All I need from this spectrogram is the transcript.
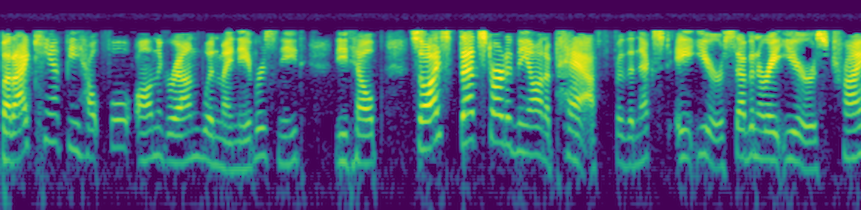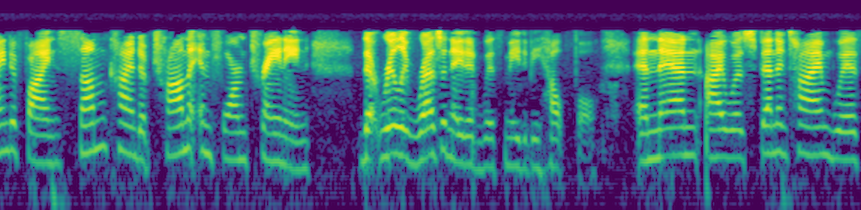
but I can't be helpful on the ground when my neighbors need need help. So I that started me on a path for the next 8 years, 7 or 8 years trying to find some kind of trauma informed training that really resonated with me to be helpful. And then I was spending time with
